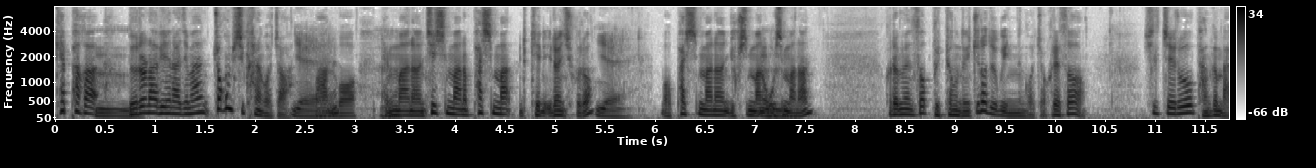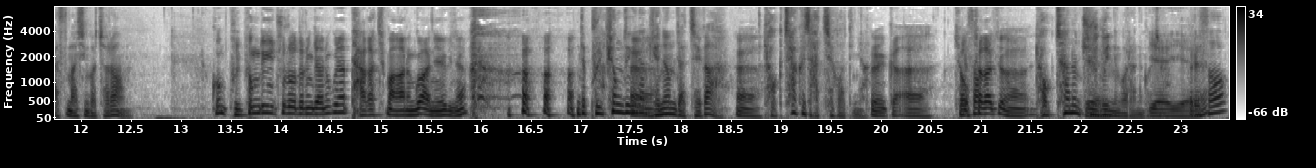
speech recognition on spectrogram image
capa가 음. 늘어나긴 하지만 조금씩 하는 거죠. 예. 한뭐 100만 원, 70만 원, 80만 원 이렇게 이런 식으로. 예. 뭐 80만 원, 60만 원, 음. 50만 원. 그러면서 불평등이 줄어들고 있는 거죠. 그래서 실제로 방금 말씀하신 것처럼 그럼 불평등이 줄어드는 게 아니고 그냥 다 같이 망하는 거 아니에요, 그냥? 근데 불평등이라는 예. 개념 자체가 예. 격차 그 자체거든요. 그러니까 아, 격차가 좀 격차는 줄고 예. 있는 거라는 거죠. 예, 예. 그래서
